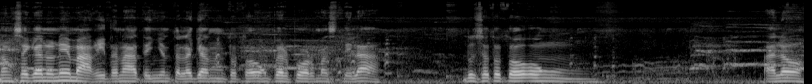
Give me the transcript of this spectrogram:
Nang sa ganun eh, makita natin yung talagang totoong performance nila. Doon sa totoong ano,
